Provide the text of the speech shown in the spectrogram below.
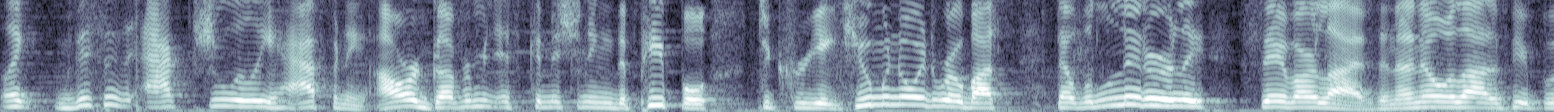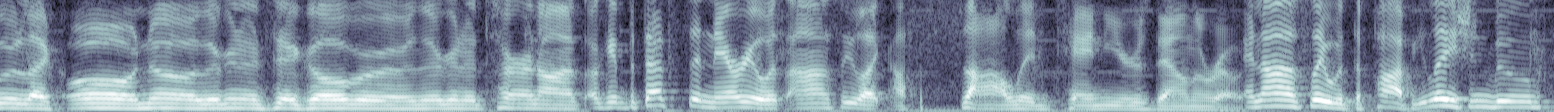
like this is actually happening. Our government is commissioning the people to create humanoid robots that will literally save our lives. And I know a lot of people are like, oh no, they're gonna take over and they're gonna turn on us. Okay, but that scenario is honestly like a solid 10 years down the road. And honestly, with the population boom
